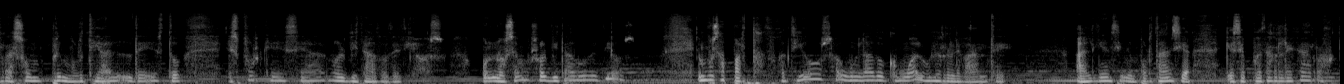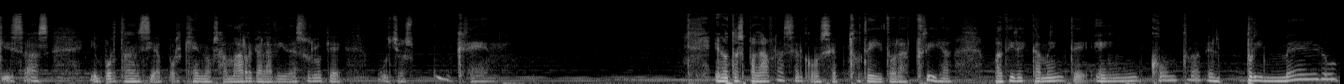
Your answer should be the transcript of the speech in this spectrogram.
razón primordial de esto es porque se han olvidado de Dios, o nos hemos olvidado de Dios. Hemos apartado a Dios a un lado como algo irrelevante, alguien sin importancia que se pueda relegar, o quizás importancia porque nos amarga la vida. Eso es lo que muchos creen. En otras palabras, el concepto de idolatría va directamente en contra del primero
